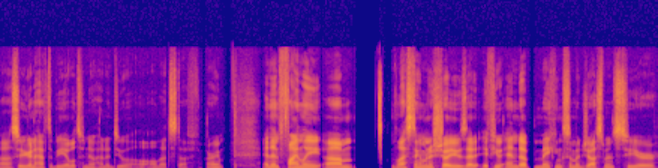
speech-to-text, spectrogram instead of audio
Uh, so you're gonna have to be able to know how to do all, all that stuff. All right, and then finally, um, the last thing I'm to show you is that if you end up making some adjustments to your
